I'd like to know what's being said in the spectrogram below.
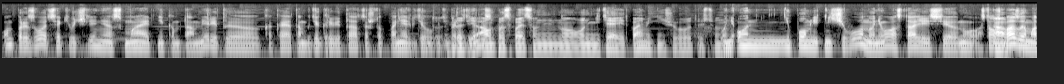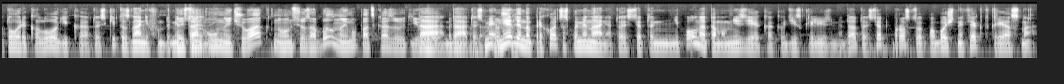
он производит всякие вычисления с маятником, там мерит, э, какая там, где гравитация, чтобы понять, где у тебя Подожди, а он просыпается, он, но он не теряет память, ничего, то есть он... Он, он не помнит ничего, но у него остались, э, ну, осталась А, базовая моторика, логика, то есть какие-то знания То есть фундаментальные. он умный чувак, но он все забыл, но ему подсказывает его... Да, понятно, да, то есть хорошо. медленно приходят воспоминания. То есть это не полная там амнезия, как в диско Elysium, да, то есть это просто побочный эффект криосна.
